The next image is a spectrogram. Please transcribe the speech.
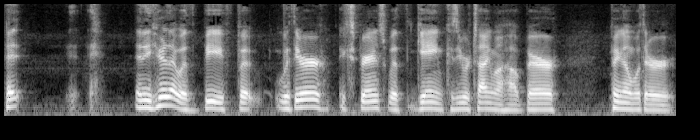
It, and you hear that with beef, but with your experience with game, because you were talking about how bear, depending on what they're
